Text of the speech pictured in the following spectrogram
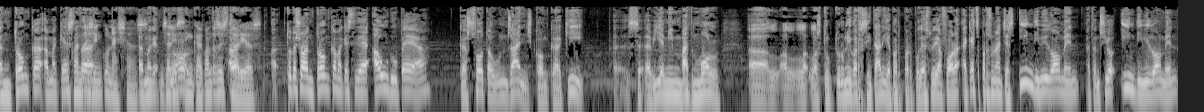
entronca amb aquesta... Quanta gent coneixes? amb aquest- Geni Cinca, quantes històries? Uh, uh, tot això entronca amb aquesta idea europea que sota uns anys, com que aquí uh, havia minvat molt uh, l'estructura universitària per, per poder estudiar fora, aquests personatges individualment, atenció, individualment,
